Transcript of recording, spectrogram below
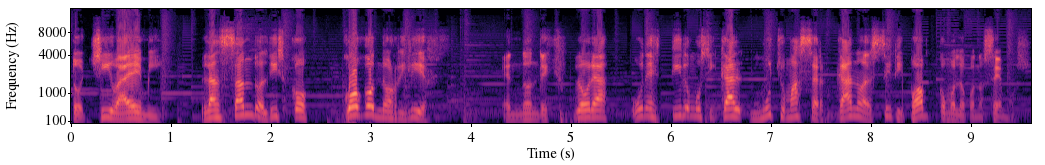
Toshiba Emi, lanzando el disco Gogo no Relief, en donde explora un estilo musical mucho más cercano al city pop como lo conocemos.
